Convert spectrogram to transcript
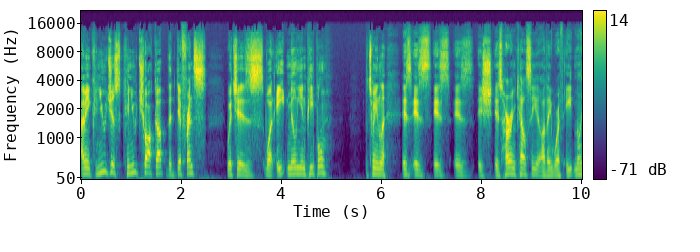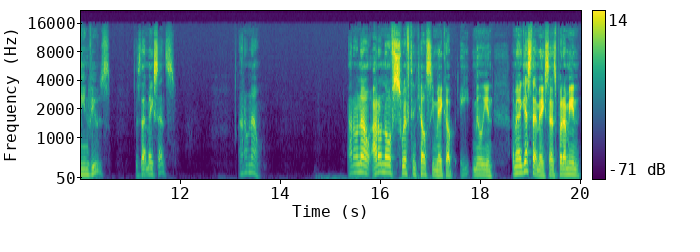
I mean, can you just can you chalk up the difference, which is what eight million people between is is is is is is her and Kelce are they worth eight million views? Does that make sense? I don't know. I don't know. I don't know if Swift and Kelce make up eight million. I mean, I guess that makes sense, but I mean,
